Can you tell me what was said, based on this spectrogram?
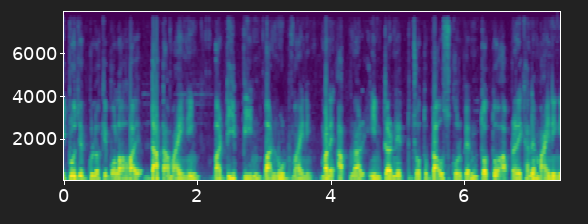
এই প্রজেক্টগুলোকে বলা হয় ডাটা মাইনিং বা ডিপিন বা নুড মাইনিং মানে আপনার ইন্টারনেট যত ব্রাউজ করবেন, তত আপনার এখানে মাইনিং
